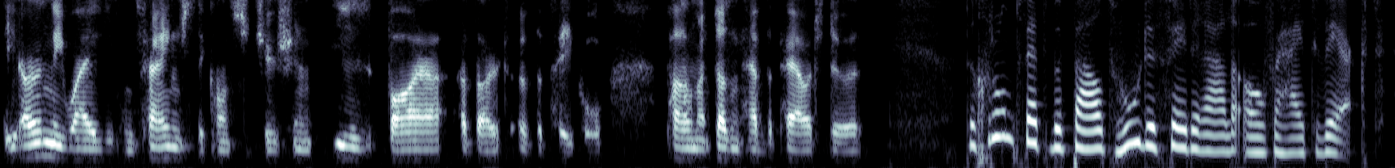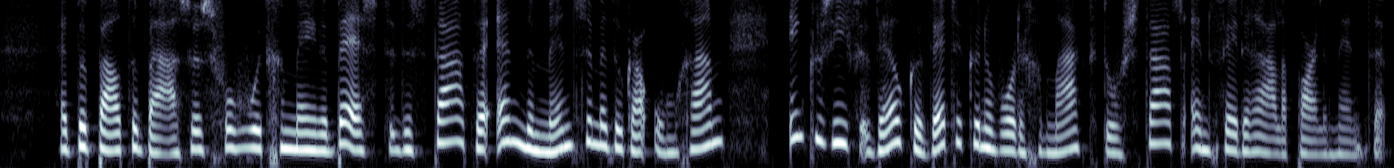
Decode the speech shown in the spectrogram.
The only way you can change the Constitution is via a vote of the people. Parliament doesn't have the power to do it. De grondwet bepaalt hoe de federale overheid werkt. Het bepaalt de basis voor hoe het gemene best, de staten en de mensen met elkaar omgaan, inclusief welke wetten kunnen worden gemaakt door staats- en federale parlementen.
